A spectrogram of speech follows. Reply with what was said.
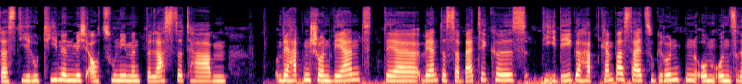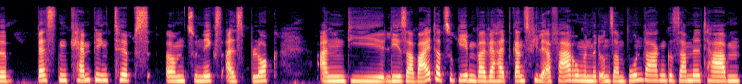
dass die Routinen mich auch zunehmend belastet haben und wir hatten schon während der, während des Sabbaticals die Idee gehabt, Camperstyle zu gründen, um unsere besten Camping-Tipps ähm, zunächst als Blog an die Leser weiterzugeben, weil wir halt ganz viele Erfahrungen mit unserem Wohnwagen gesammelt haben.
